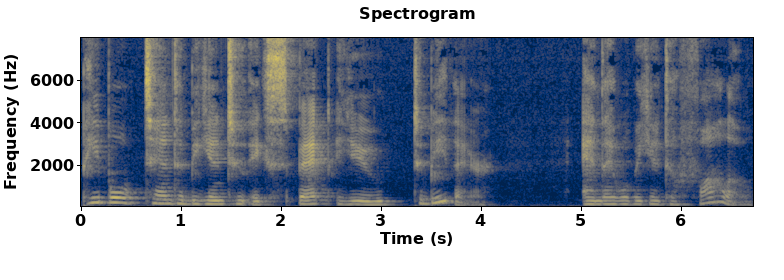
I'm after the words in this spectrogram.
people tend to begin to expect you to be there and they will begin to follow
